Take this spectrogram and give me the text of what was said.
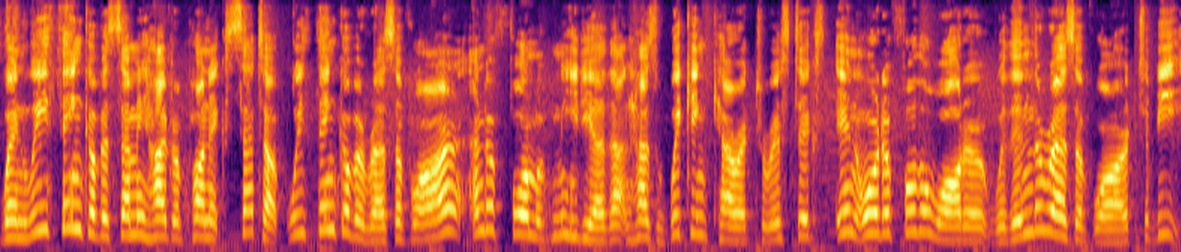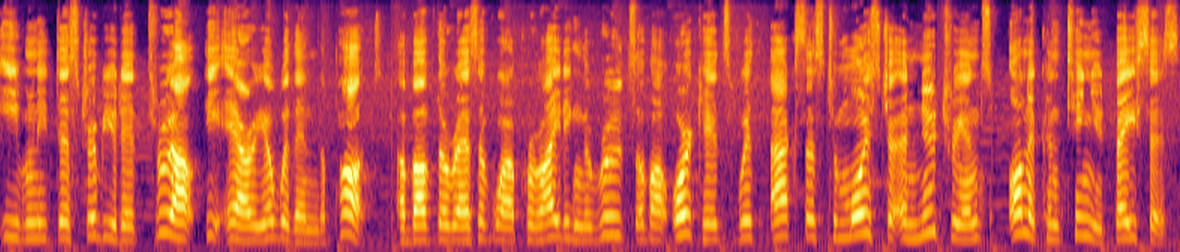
When we think of a semi-hydroponic setup, we think of a reservoir and a form of media that has wicking characteristics in order for the water within the reservoir to be evenly distributed throughout the area within the pot. Above the reservoir providing the roots of our orchids with access to moisture and nutrients on a continued basis.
